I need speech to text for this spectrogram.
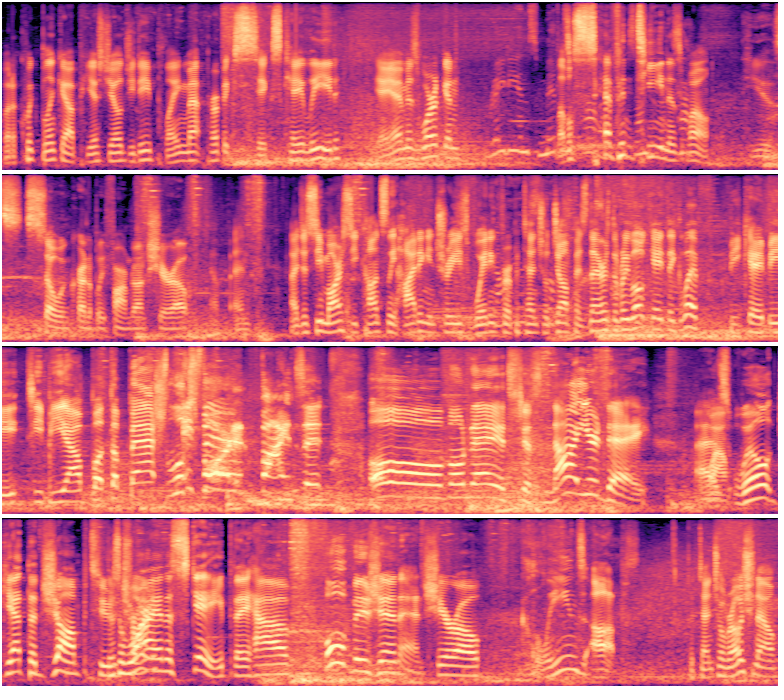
But a quick blink out, PSG LGD playing map perfect, 6k lead. The AM is working. Level tower is under 17 as attack. well. He is so incredibly farmed on Shiro. Yep, and I just see Marcy constantly hiding in trees, waiting for a potential jump. As there's the relocate, they glyph. BKB, TP out, but the bash looks It's for there! it and finds it. Oh, Monet, it's just not your day. As Wow. will get the jump to There's try and escape. They have full vision, and Shiro cleans up. Potential Rosh now.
